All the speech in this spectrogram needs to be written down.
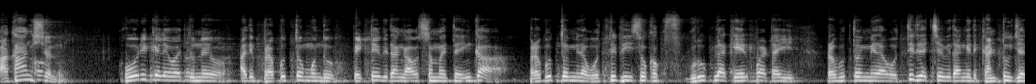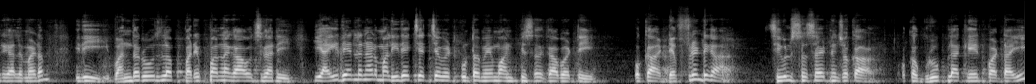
ఆకాంక్షలు కోరికలు ఏవైతే ఉన్నాయో అది ప్రభుత్వం ముందు పెట్టే విధంగా అవసరమైతే ఇంకా ప్రభుత్వం మీద ఒత్తిడి తీసి ఒక గ్రూప్ లాగా ఏర్పాటై ప్రభుత్వం మీద ఒత్తిడి తెచ్చే విధంగా ఇది కంటిన్యూ జరగాలి మేడం. ఇది వంద రోజుల పరిపాలన కావచ్చు కానీ ఈ ఐదేళ్ళ నాడు మళ్ళీ ఇదే చర్చ పెట్టుకుంటామేమో అనిపిస్తుంది కాబట్టి ఒక డెఫినెట్గా సివిల్ సొసైటీ నుంచి ఒక ఒక గ్రూప్ లాగా ఏర్పాటయి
